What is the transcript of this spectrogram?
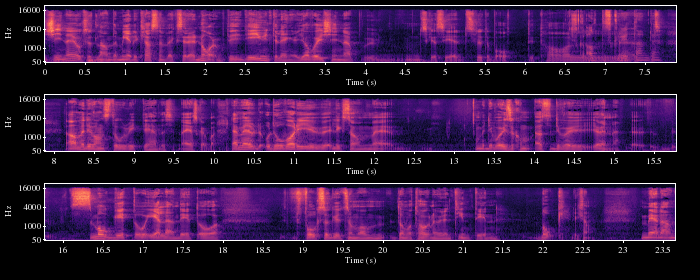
Kina är ju också ett land där medelklassen växer enormt. Det, det är ju inte längre. Jag var i Kina, nu ska jag se, slutet på 80-talet. Ska alltid skryta om det. Ja, men det var en stor viktig händelse. Nej, jag skojar bara. Nej, men, och då var det ju liksom... eh, Men det var ju så... kom- Alltså, det var ju, jag vet inte. Smoggigt och eländigt och folk såg ut som om de var tagna ur en Tintin-bok. Liksom. Medan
